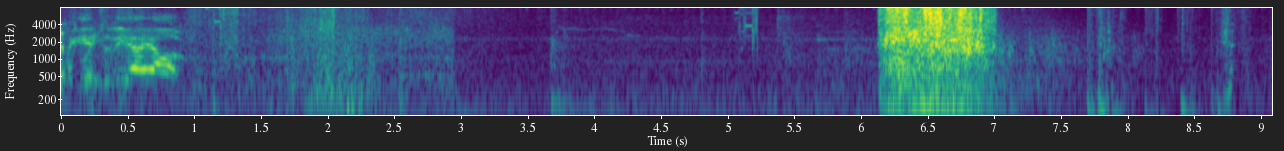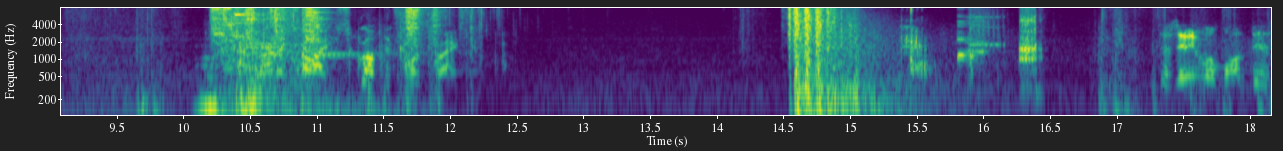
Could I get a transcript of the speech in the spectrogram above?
off this dropping way. into the AO. We're out of time. Scrub the contract. Does anyone want this?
